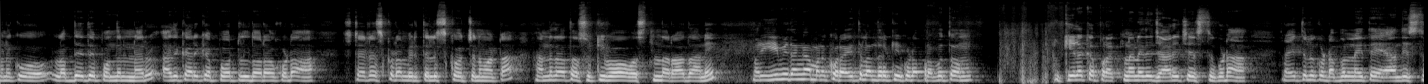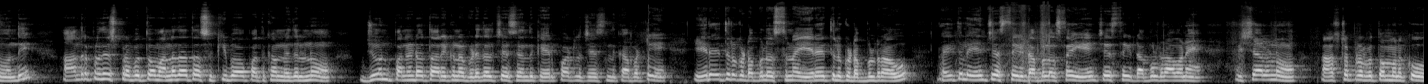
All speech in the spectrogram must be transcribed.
మనకు లబ్ధి అయితే పొందనున్నారు. అధికారిక పోర్టల్ ద్వారా కూడా స్టేటస్ కూడా మీరు తెలుసుకోవచ్చు అనమాట అన్నదాత సుఖీభావ వస్తుందా రాదా అని. మరి ఈ విధంగా మనకు రైతులందరికీ కూడా ప్రభుత్వం కీలక ప్రకటన అనేది జారీ చేస్తూ కూడా రైతులకు డబ్బులను అయితే అందిస్తూ ఉంది. ఆంధ్రప్రదేశ్ ప్రభుత్వం అన్నదాత సుఖీభావ పథకం నిధులను జూన్ పన్నెండవ తారీఖున విడుదల చేసేందుకు ఏర్పాట్లు చేసింది కాబట్టి ఏ రైతులకు డబ్బులు వస్తున్నాయి ఏ రైతులకు డబ్బులు రావు రైతులు ఏం చేస్తే ఈ డబ్బులు వస్తాయి ఏం చేస్తే ఈ డబ్బులు రావనే విషయాలను రాష్ట్ర ప్రభుత్వం మనకు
